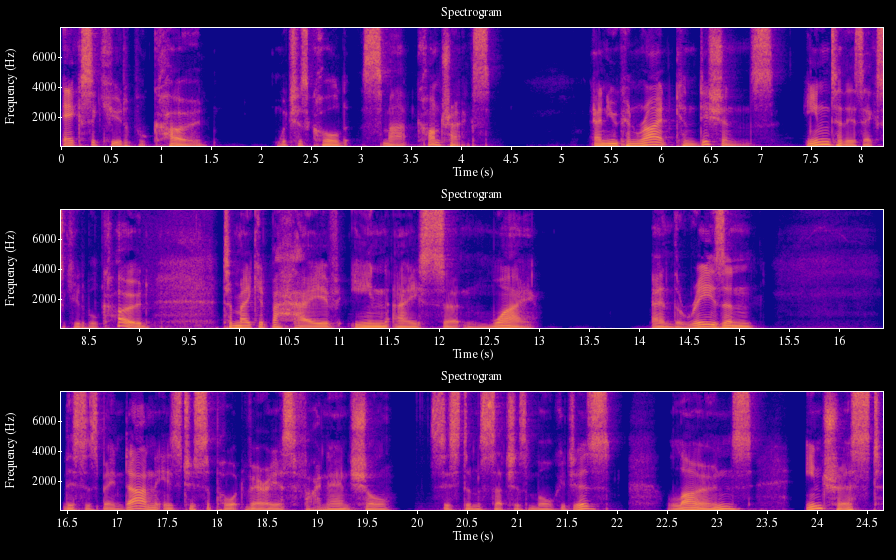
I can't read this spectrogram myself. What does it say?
executable code, which is called smart contracts. And you can write conditions into this executable code to make it behave in a certain way. And the reason this has been done is to support various financial systems such as mortgages, loans, interest,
